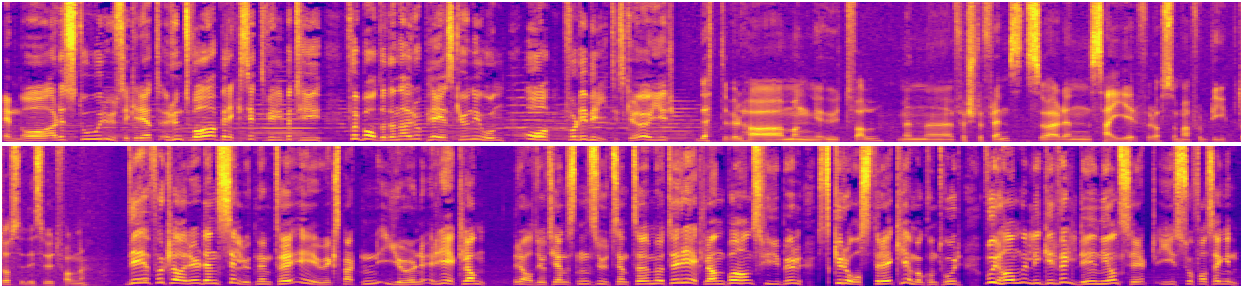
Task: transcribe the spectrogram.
Ennå er det stor usikkerhet rundt hva brexit vil bety for både Den europeiske union og for de britiske øyer. Dette vil ha mange utfall, men eh, først og fremst så er det en seier for oss som har fordypt oss i disse utfallene. Det forklarer den selvutnevnte EU-eksperten Jørn Rekland. Radiotjenestens utsendte møter Rekland på hans hybel skråstrek hjemmekontor, hvor han ligger veldig nyansert i sofasengen.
